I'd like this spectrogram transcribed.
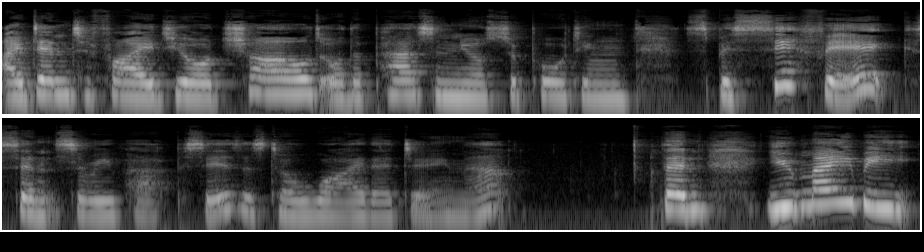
identified your child or the person you're supporting specific sensory purposes as to why they're doing that then you may be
